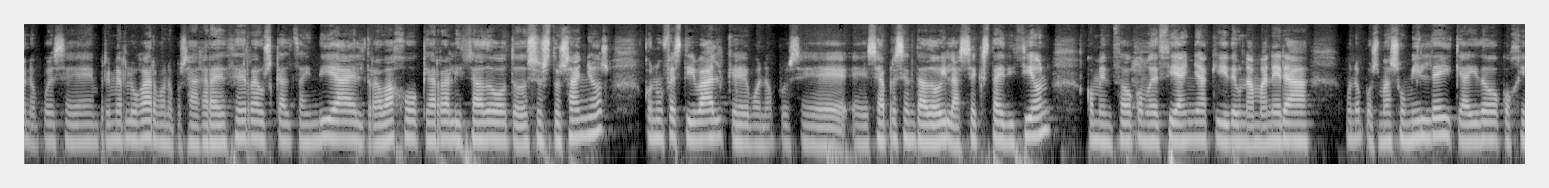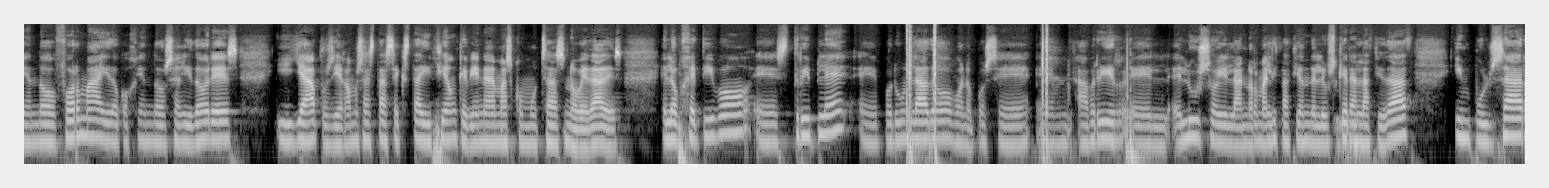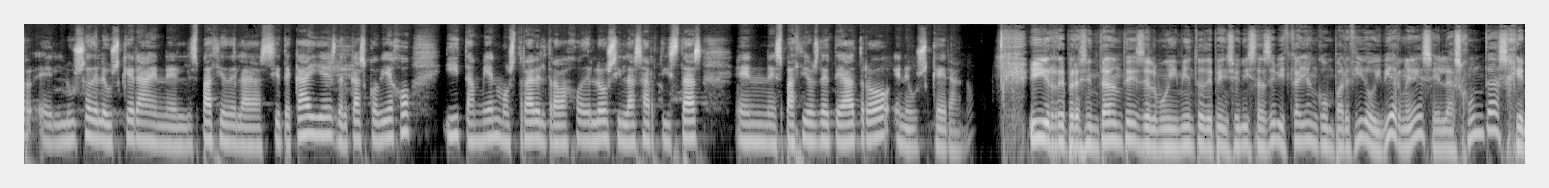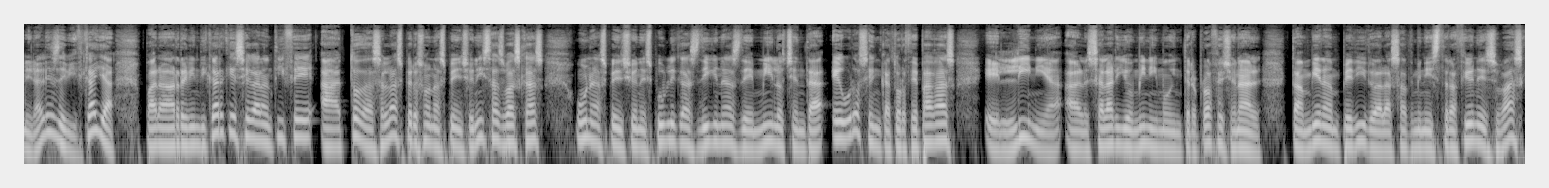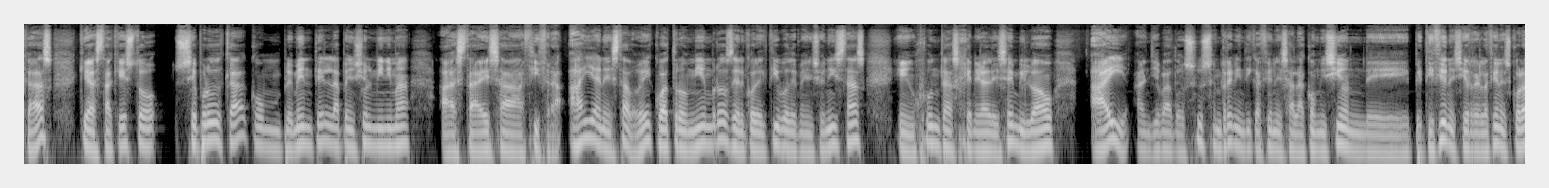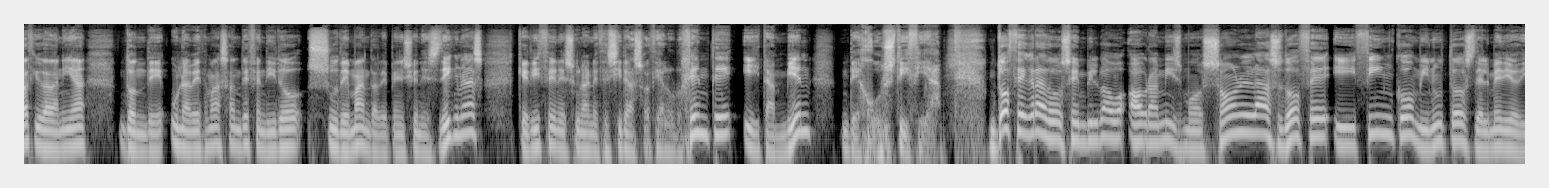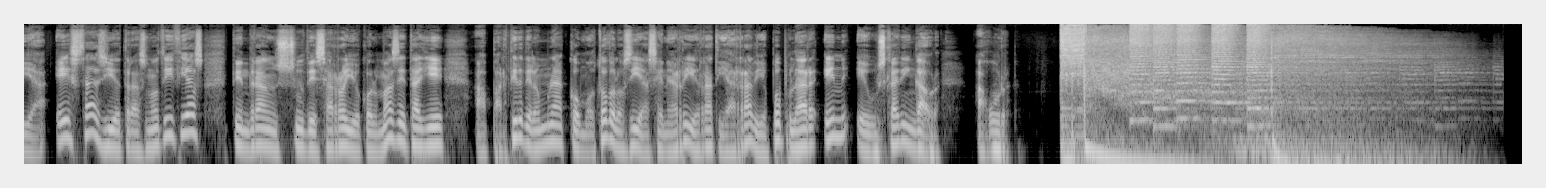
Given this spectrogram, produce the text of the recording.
Bueno, pues eh, en primer lugar, bueno, pues agradecer a Euskalza India el trabajo que ha realizado todos estos años con un festival que, bueno, pues eh, eh, se ha presentado hoy la sexta edición. Comenzó, como decía Iñaki, de una manera bueno, pues más humilde y que ha ido cogiendo forma, ha ido cogiendo seguidores y ya pues llegamos a esta sexta edición que viene además con muchas novedades. El objetivo es triple. Eh, por un lado, bueno, pues eh, em, abrir el, uso y la normalización del euskera en la ciudad, impulsar el uso del euskera en el espacio de las siete calles, del casco viejo y también mostrar el trabajo de los y las artistas en espacios de teatro en euskera. ¿no? Y representantes del movimiento de pensionistas de Vizcaya han comparecido hoy viernes en las Juntas Generales de Vizcaya para reivindicar que se garantice a todas las personas pensionistas vascas unas pensiones públicas dignas de 1.080 euros en 14 pagas en línea al salario mínimo interprofesional. También han pedido a las administraciones vascas que hasta que esto se produzca complementen la pensión mínima hasta esa cifra. Ahí han estado ¿eh? cuatro miembros del colectivo de pensionistas en Juntas Generales en Bilbao Ahí han llevado sus reivindicaciones a la Comisión de Peticiones y Relaciones con la Ciudadanía, donde una vez más han defendido su demanda de pensiones dignas, que dicen es una necesidad social urgente y también de justicia. 12 grados en Bilbao ahora mismo, son las 12 y 5 minutos del mediodía. Estas y otras noticias tendrán su desarrollo con más detalle a partir de la una, como todos los días en Herri Ratia Radio Popular en Euskadi Gaur. Agur.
